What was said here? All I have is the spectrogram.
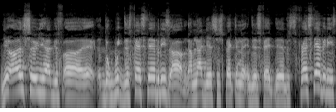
know, I'm sure you have your uh, the week, the festivities. Um, I'm not disrespecting the, this festivities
